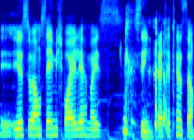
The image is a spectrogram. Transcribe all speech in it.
isso é um semi-spoiler, mas Sim, preste atenção.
